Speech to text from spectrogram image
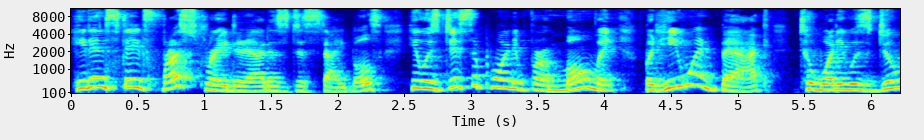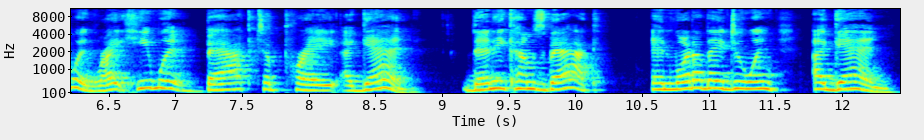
He didn't stay frustrated at his disciples. He was disappointed for a moment, but he went back to what he was doing, right? He went back to pray again. Then he comes back. And what are they doing again?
